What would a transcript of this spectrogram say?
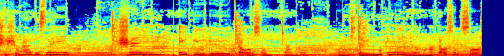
Siya siya hata sa hit Shane aka Taosog Channel. Kung gusto niyong makinig ng mga Taosog song,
